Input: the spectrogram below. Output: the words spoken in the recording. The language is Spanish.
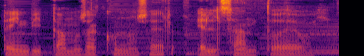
te invitamos a conocer el santo de hoy.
